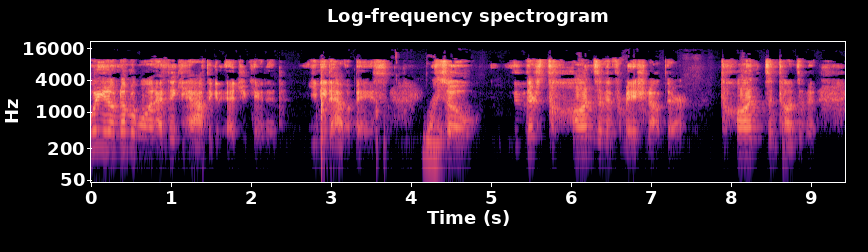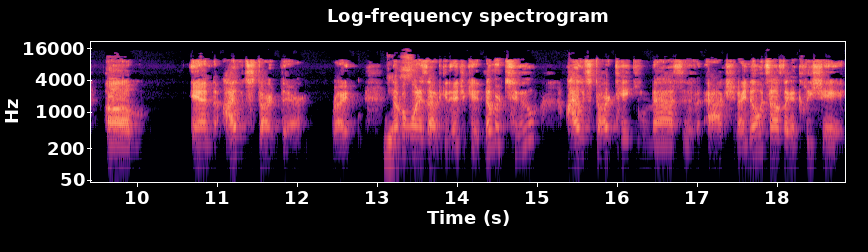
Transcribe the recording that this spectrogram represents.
well, you know, number one, I think you have to get educated. You need to have a base. Right. So there's tons of information out there, tons and tons of it. Um, and I would start there, right? Yes. Number one is I would get educated. Number two, I would start taking massive action. I know it sounds like a cliche,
